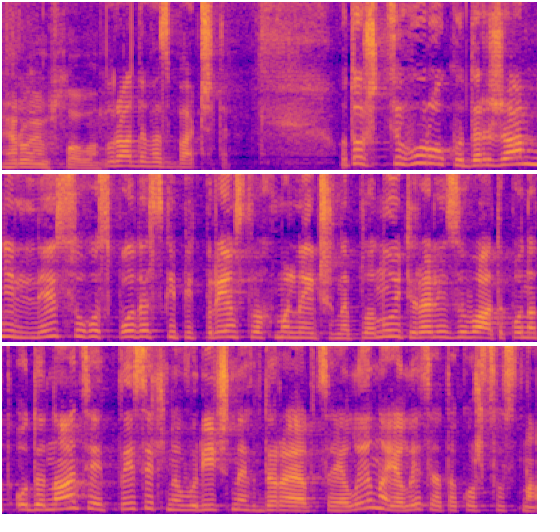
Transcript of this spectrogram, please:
Героям слава. Рада вас бачити. Отож, цього року державні лісогосподарські підприємства Хмельниччини планують реалізувати понад 11 тисяч новорічних дерев. Це ялина, ялиця, а також сосна.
